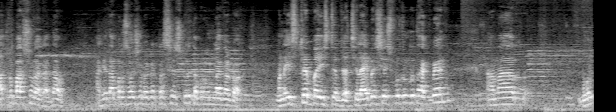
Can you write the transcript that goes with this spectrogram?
মাত্র পাঁচশো টাকা, দাও। আগে তারপরে ছয়শো টাকাটা শেষ করি তারপর অন্য কাটা। মানে স্টেপ বাই স্টেপ যাচ্ছে। লাইভের শেষ পর্যন্ত থাকবেন। আমার বোন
